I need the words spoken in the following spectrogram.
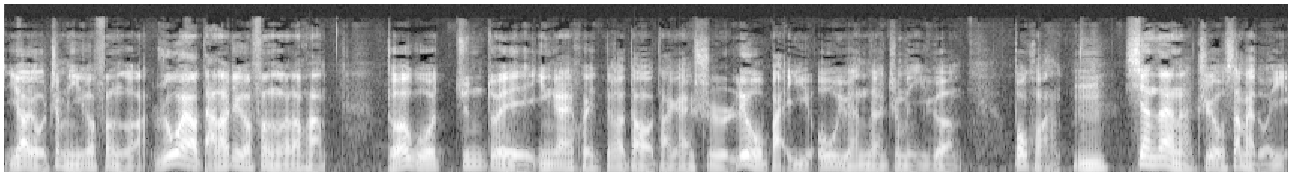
要有这么一个份额。如果要达到这个份额的话，德国军队应该会得到大概是六百亿欧元的这么一个拨款。嗯现在呢，只有三百多亿。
